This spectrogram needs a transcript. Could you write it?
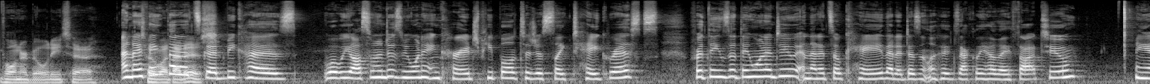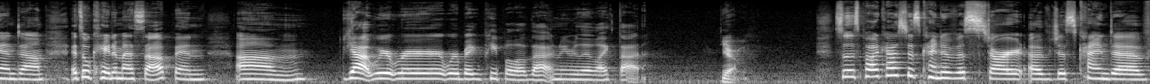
vulnerability to. And I to think that, that it's is. good because what we also want to do is we want to encourage people to just like take risks for things that they want to do and that it's okay that it doesn't look exactly how they thought to. And um, it's okay to mess up. And um, yeah, we're, we're, we're big people of that and we really like that. Yeah. So this podcast is kind of a start of just kind of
